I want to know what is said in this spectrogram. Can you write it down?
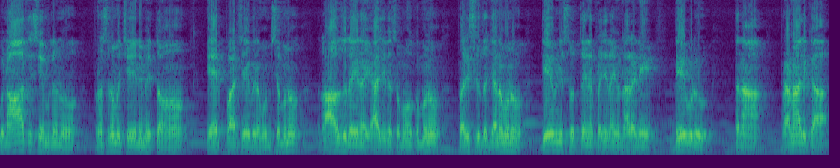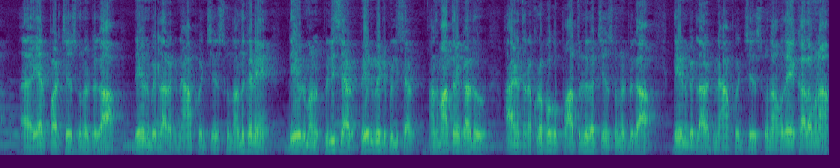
గుణాతిశయములను ప్రసరము చేయ నిమిత్తం ఏర్పాటు చేయబడిన వంశమును రాజులైన యాజక సమూహమును పరిశుద్ధ జనమును దేవుని సొత్తైన ప్రజలై ఉన్నారని దేవుడు తన ప్రణాళిక ఏర్పాటు చేసుకున్నట్లుగా దేవుని బిడ్డలారా జ్ఞాపకం చేసుకుంది. అందుకనే దేవుడు మనల్ని పిలిచాడు పేరు పెట్టి పిలిచాడు. అంత మాత్రమే కాదు ఆయన తన కృపకు పాత్రులుగా చేసుకున్నట్లుగా దేవుని బిడ్డలారా జ్ఞాపకం చేసుకుందాం. ఉదయకాలమున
